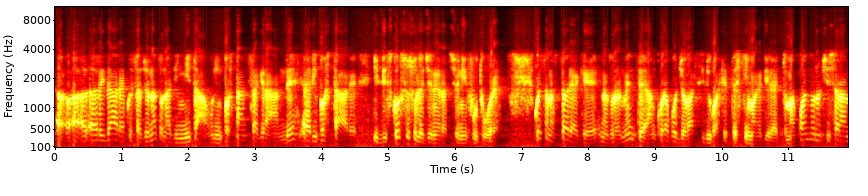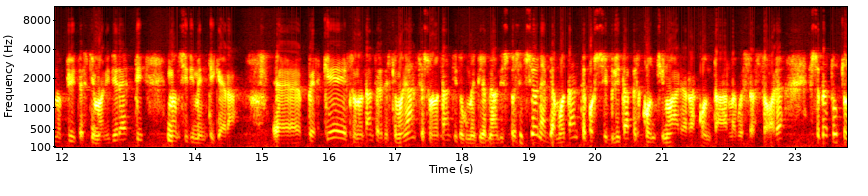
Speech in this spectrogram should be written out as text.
a ridare a questa giornata una dignità, un'importanza grande, a riportare il discorso sulle generazioni future. Questa è una storia che naturalmente ancora può giovarsi di qualche testimone diretto, ma quando non ci saranno più i testimoni diretti non si dimenticherà. Eh, perché sono tante le testimonianze, sono tanti i documenti che abbiamo a disposizione, abbiamo tante possibilità per continuare a raccontarla questa storia e soprattutto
